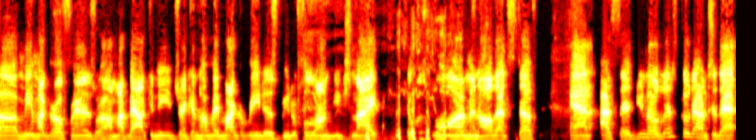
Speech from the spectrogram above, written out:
uh, me and my girlfriends were on my balcony drinking homemade margaritas, beautiful Long Beach night. it was warm and all that stuff. And I said, you know, let's go down to that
